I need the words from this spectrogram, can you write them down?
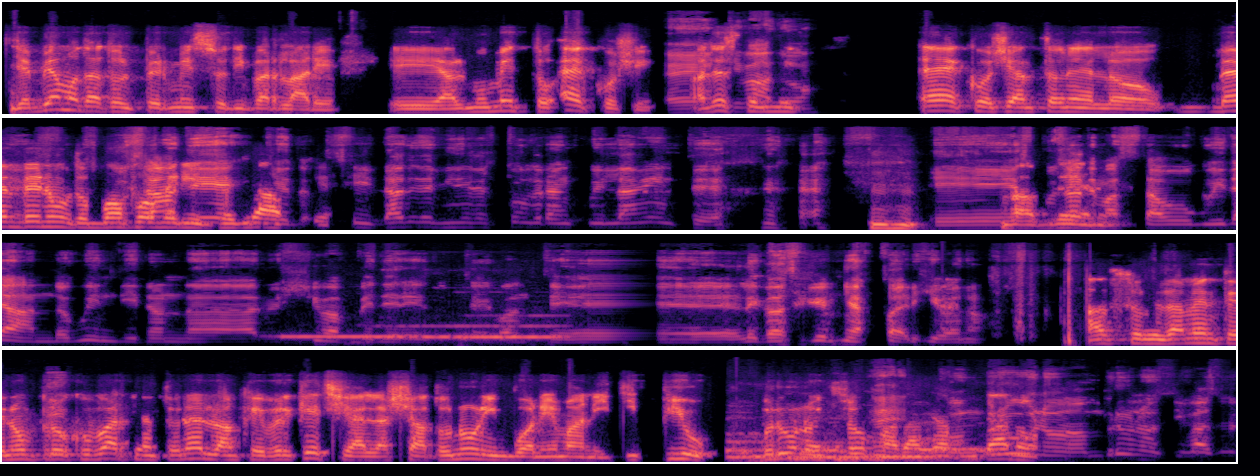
Gli abbiamo dato il permesso di parlare e al momento, eccoci, è adesso attivato? Eccoci Antonello, benvenuto, Scusate, buon pomeriggio, grazie. Sì, datemi del tu tranquillamente. Mhm. e, scusate, ma stavo guidando, quindi non riuscivo a vedere tutte quante eh, le cose che mi apparivano. Assolutamente, non preoccuparti Antonello, anche perché ci hai lasciato non in buone mani, di più. Bruno, insomma, eh, da capitano... Bruno, Bruno si va sul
